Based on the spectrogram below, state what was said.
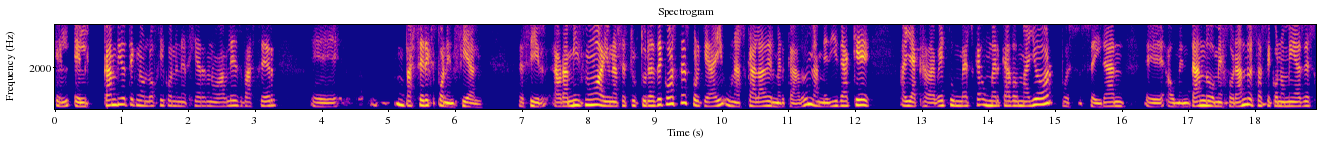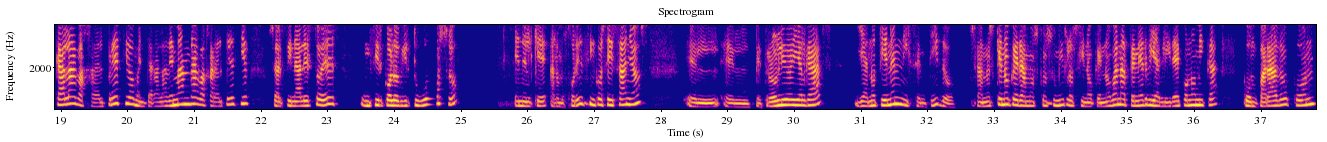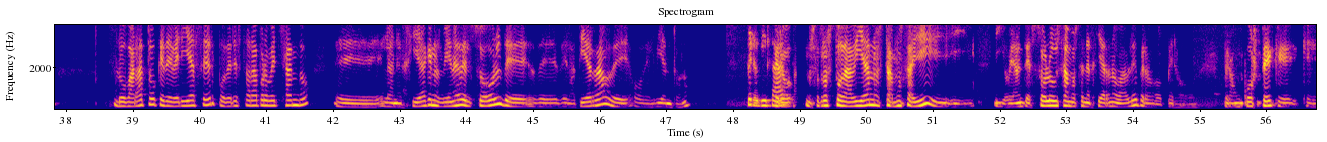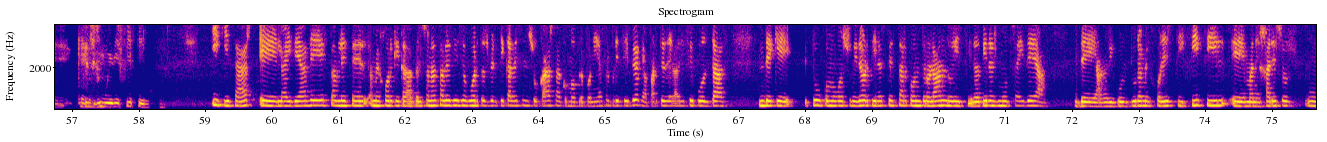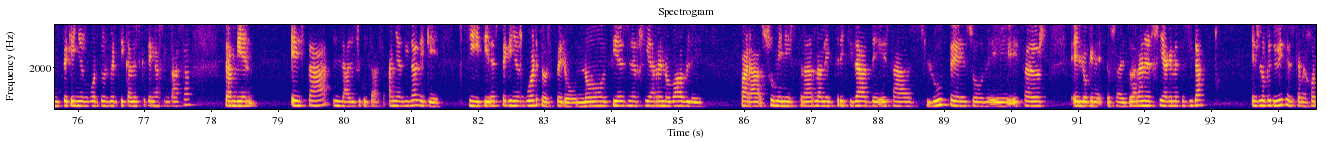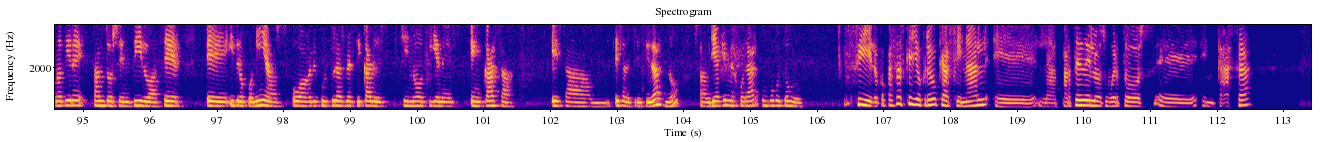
el, cambio tecnológico en energías renovables va a ser, eh, va a ser exponencial. Es decir, ahora mismo hay unas estructuras de costes porque hay una escala del mercado. En la medida que haya cada vez un, mercado mayor, pues se irán eh, aumentando o mejorando esas economías de escala, bajará el precio, aumentará la demanda, bajará el precio. O sea, al final esto es un círculo virtuoso en el que a lo mejor en cinco o seis años el, el petróleo y el gas ya no tienen ni sentido. O sea, no es que no queramos consumirlos, sino que no van a tener viabilidad económica comparado con lo barato que debería ser poder estar aprovechando eh, la energía que nos viene del sol, de, la tierra o, de, o, del viento, ¿no? Pero quizás... nosotros todavía no estamos ahí y, obviamente solo usamos energía renovable, pero, pero, pero a un coste que, es muy difícil. Y quizás eh, la idea de establecer, mejor que cada persona estableciese huertos verticales en su casa, como proponías al principio, que aparte de la dificultad de que tú como consumidor tienes que estar controlando y si no tienes mucha idea, de agricultura mejor es difícil eh, manejar esos mm, pequeños huertos verticales que tengas en casa, también está la dificultad añadida de que si tienes pequeños huertos pero no tienes energía renovable para suministrar la electricidad de esas luces o de esos, en lo que, o sea, de toda la energía que necesita, es lo que tú dices, que a lo mejor no tiene tanto sentido hacer eh, hidroponías o agriculturas verticales si no tienes en casa esa, esa electricidad, ¿no? O sea, habría que mejorar un poco todo. Sí, lo que pasa es que yo creo que al final eh, la parte de los huertos eh, en casa,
